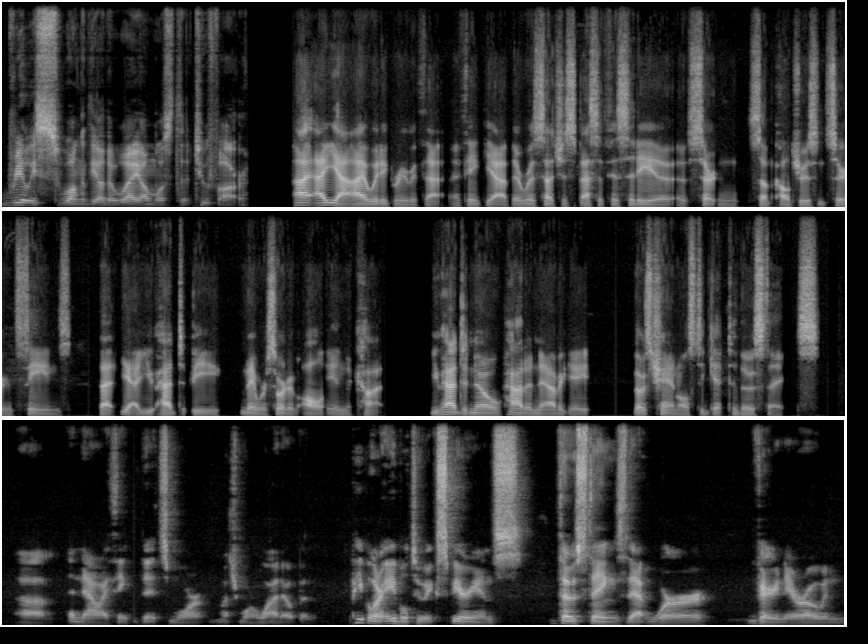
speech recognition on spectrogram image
really swung the other way almost too far. I, I yeah, I would agree with that. I think yeah, there was such a specificity of, of certain subcultures and certain scenes that yeah, you had to be. They were sort of all in the cut. You had to know how to navigate those channels to get to those things. Um, and now I think that it's more, much more wide open. People are able to experience those things that were very narrow in,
